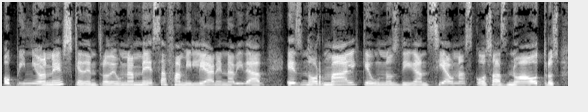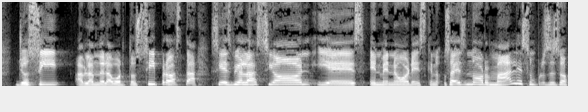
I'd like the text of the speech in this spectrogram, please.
opiniones que dentro de una mesa familiar en Navidad es normal que unos digan sí a unas cosas, no a otros? Yo sí hablando del aborto, sí, pero hasta si es violación y es en menores, que no, o sea, es normal, es un proceso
